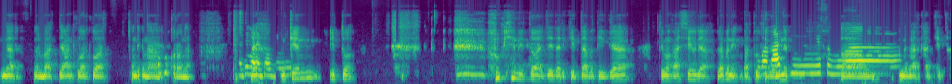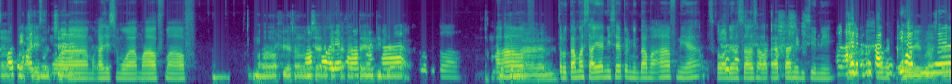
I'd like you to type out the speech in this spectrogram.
benar, benar banget. Jangan keluar-keluar, nanti kena corona. Nanti Tobi. Mungkin itu, mungkin itu aja dari kita bertiga. Terima kasih udah berapa nih? 43 Terima menit kasih semua. um, mendengarkan kita Oke, Makasih ngoceh-ngoceh. semua, makasih semua. Maaf, maaf. Maaf ya kalau Maaf misalnya ada ada kata-kata yang tidak. Betul, betul. Maaf. berkenan. Terutama saya nih, saya pengen minta maaf nih ya. Kalau ada salah-salah kata nih di sini. Ada yang tersakiti ada hatinya.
